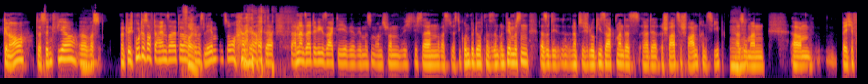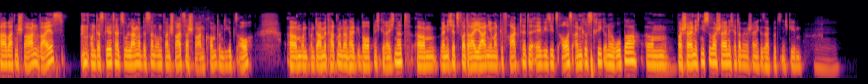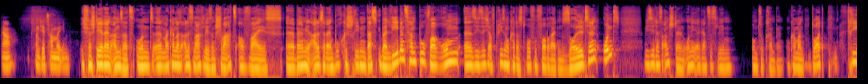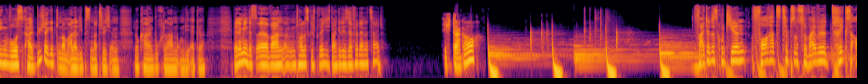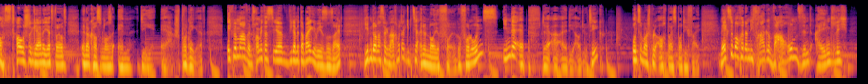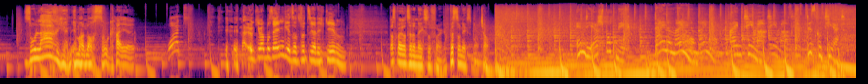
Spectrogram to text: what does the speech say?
Genau, das sind wir. Äh, mhm. Was natürlich gut ist auf der einen Seite, Voll. schönes Leben und so. auf, der, auf, der, anderen Seite, wie gesagt, die, wir, wir müssen uns schon wichtig sein, was, was die Grundbedürfnisse sind. Und wir müssen, also die, in der Psychologie sagt man das, äh, der schwarze Schwan-Prinzip. Mhm. Also man, ähm, welche Farbe hat ein Schwan? Weiß. Und das gilt halt so lange, bis dann irgendwann schwarzer Schwan kommt und die gibt's auch. Ähm, und, und damit hat man dann halt überhaupt nicht gerechnet. Ähm, wenn ich jetzt vor drei Jahren jemand gefragt hätte, ey, wie sieht's aus, Angriffskrieg in Europa? Ähm, wahrscheinlich nicht so wahrscheinlich, hätte er mir wahrscheinlich gesagt, wird's nicht geben. Mhm. Ja, und jetzt haben wir ihn. Ich verstehe deinen Ansatz und äh, man kann das alles nachlesen, schwarz auf weiß. Äh, Benjamin Adels hat ein Buch geschrieben, das Überlebenshandbuch, warum äh, sie sich auf Krisen und Katastrophen vorbereiten sollten und wie sie das anstellen, ohne ihr ganzes Leben umzukrempeln. Und kann man dort kriegen, wo es halt Bücher gibt und am allerliebsten natürlich im lokalen Buchladen um die Ecke. Benjamin, das äh, war ein, ein tolles Gespräch. Ich danke dir sehr für deine Zeit. Ich danke auch. Weiter diskutieren, Vorratstipps und Survival-Tricks austauschen, gerne jetzt bei uns in der kostenlosen MDR Sputnik App. Ich bin Marvin, freue mich, dass ihr wieder mit dabei gewesen seid. Jeden Donnerstagnachmittag gibt's hier eine neue Folge von uns in der App der ARD Audiothek und zum Beispiel auch bei Spotify. Nächste Woche dann die Frage, warum sind eigentlich Solarien immer noch so geil? What? Na, irgendjemand muss ja hingehen, sonst wird's ja nicht geben. Das bei uns in der nächsten Folge. Bis zum nächsten Mal. Ciao. MDR Sputnik. Deine Meinung. Ein Thema. Thema. Diskutiert.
